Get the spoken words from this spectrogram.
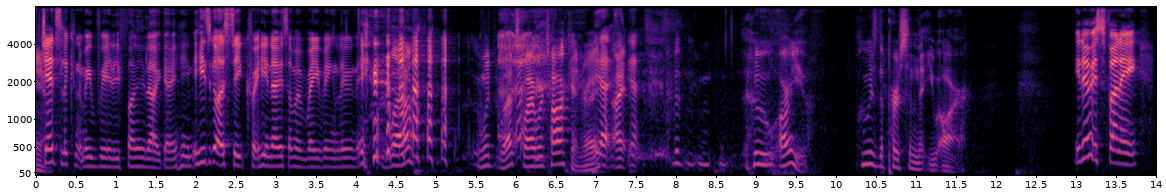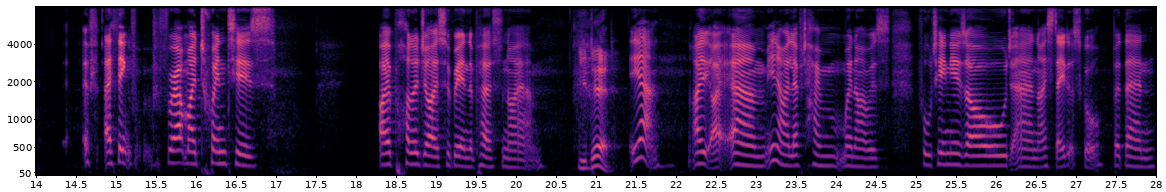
am Jed's looking at me really funny, like going, he, he's got a secret. He knows I'm a raving loony. well that's why we're talking right Yes, I- yes. but who are you who is the person that you are You know, it's funny. If, I think f- throughout my twenties, I apologize for being the person I am. you did Yeah, I, I um, you know, I left home when I was 14 years old, and I stayed at school. But then,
